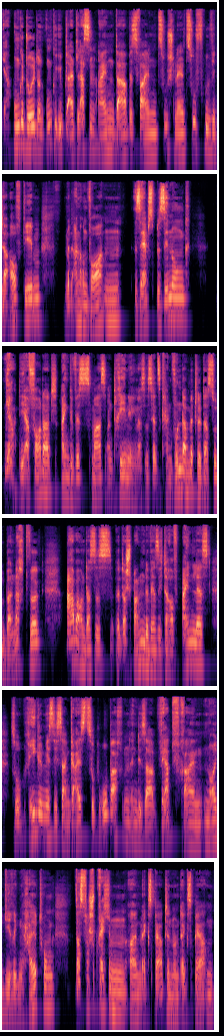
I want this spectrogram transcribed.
ja, Ungeduld und Ungeübtheit lassen einen da bisweilen zu schnell, zu früh wieder aufgeben. Mit anderen Worten, Selbstbesinnung, ja, die erfordert ein gewisses Maß an Training. Das ist jetzt kein Wundermittel, das so über Nacht wirkt, aber, und das ist äh, das Spannende, wer sich darauf einlässt, so regelmäßig seinen Geist zu beobachten in dieser wertfreien, neugierigen Haltung, das Versprechen einem Expertinnen und Experten,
